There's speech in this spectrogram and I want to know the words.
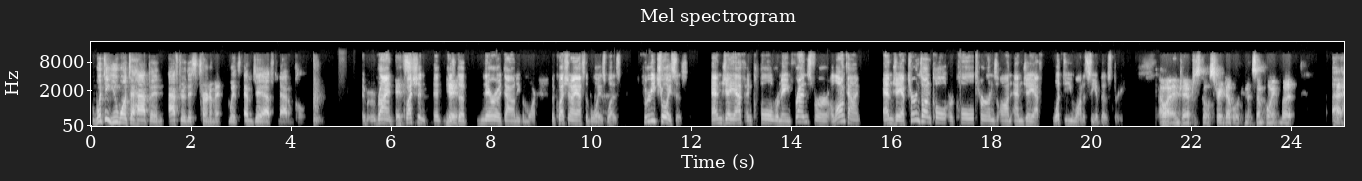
What do you want to happen after this tournament with MJF and Adam Cole? Uh, Ryan, It's- question, uh, and Yeah, just to narrow it down even more, the question I asked the boys was three choices. MJF and Cole remain friends for a long time. MJF turns on Cole, or Cole turns on MJF. What do you want to see of those three? I want MJF to go straight devil looking at some point, but I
